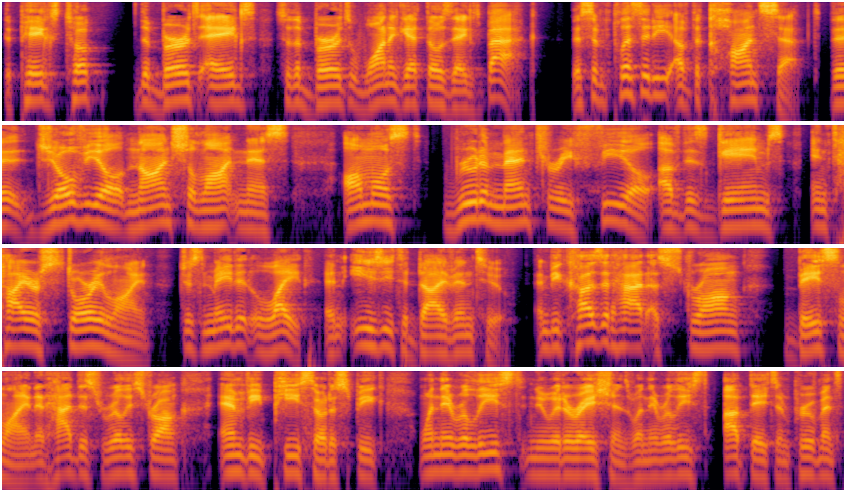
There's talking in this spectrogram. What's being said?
The pigs took the birds' eggs, so the birds want to get those eggs back the simplicity of the concept, the jovial nonchalantness, almost rudimentary feel of this game's entire storyline just made it light and easy to dive into. And because it had a strong baseline, it had this really strong MVP, so to speak, when they released new iterations, when they released updates, improvements,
